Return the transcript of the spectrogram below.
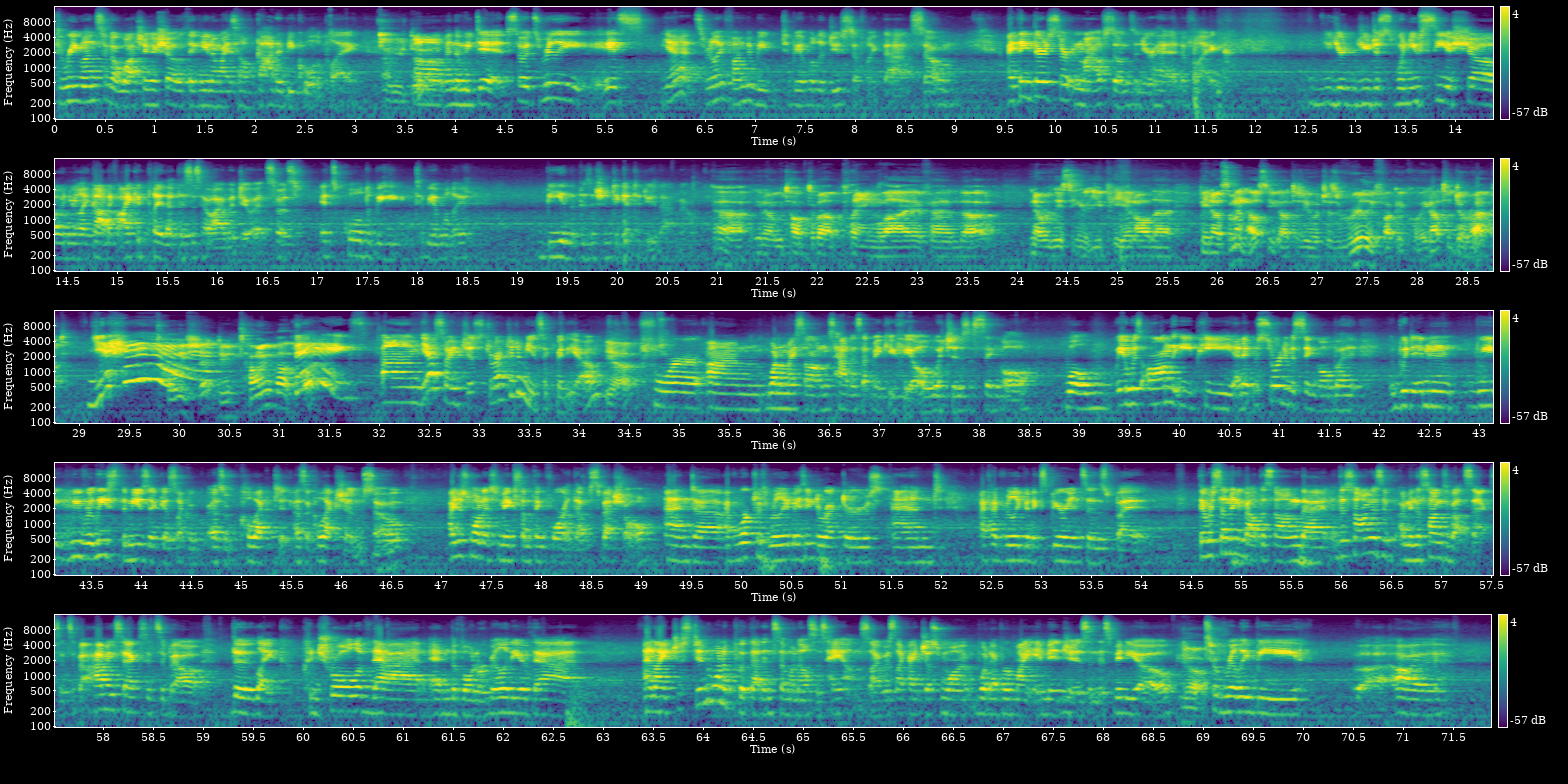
three months ago watching a show thinking to myself, God, it'd be cool to play and you did. um, and then we did. So it's really it's yeah, it's really fun to be to be able to do stuff like that. So I think there's certain milestones in your head of like you're you just when you see a show and you're like God, if I could play that, this is how I would do it. So it's it's cool to be to be able to be in the position to get to do that now. Yeah, you know, we talked about playing live and uh, you know releasing your EP and all that. But you know, something else you got to do, which is really fucking cool. You got to direct. Yeah. Holy shit, dude! Tell me about that. Thanks. Um, yeah, so I just directed a music video. Yeah. For um, one of my songs, "How Does That Make You Feel," which is a single. Well, it was on the EP, and it was sort of a single, but we didn't. We, we released the music as like a as a collect as a collection. So I just wanted to make something for it that was special. And uh, I've worked with really amazing directors, and I've had really good experiences. But there was something about the song that the song is i mean the song's about sex. It's about having sex. It's about the like control of that and the vulnerability of that. And i just didn't want to put that in someone else's hands. I was like i just want whatever my image is in this video Yeah. to really be uh, uh,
